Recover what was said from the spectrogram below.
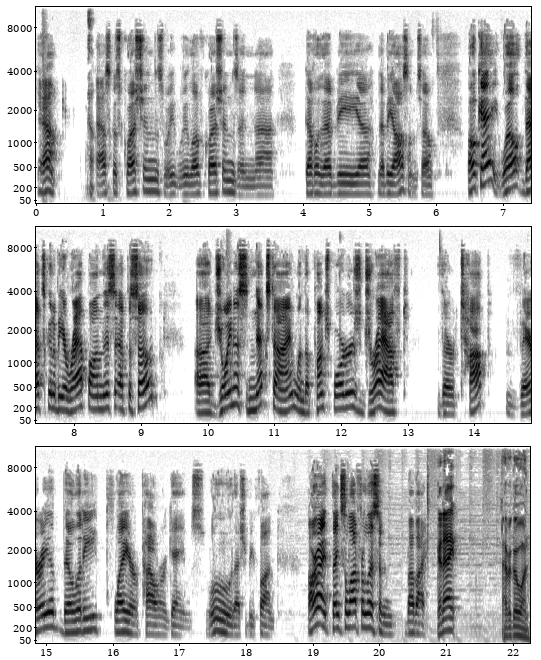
Yeah, ask us questions. We we love questions, and uh, definitely that'd be uh, that'd be awesome. So, okay, well, that's going to be a wrap on this episode. Uh, join us next time when the Punchboarders draft their top variability player power games. Ooh, that should be fun. All right, thanks a lot for listening. Bye bye. Good night. Have a good one.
